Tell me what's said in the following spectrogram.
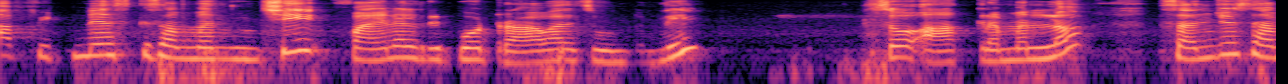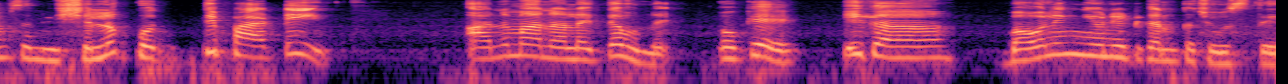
ఆ ఫిట్నెస్కి సంబంధించి ఫైనల్ రిపోర్ట్ రావాల్సి ఉంటుంది. సో ఆ క్రమంలో సంజు శాంసన్ విషయంలో కొద్దిపాటి అనుమానాలు అయితే ఉన్నాయి. ఓకే ఇక బౌలింగ్ యూనిట్ కనుక చూస్తే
